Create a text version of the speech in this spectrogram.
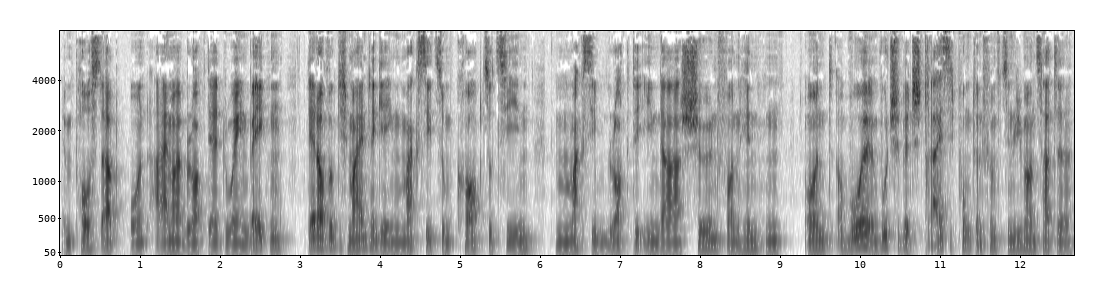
im Post-Up und einmal Block der Dwayne Bacon, der doch wirklich meinte, gegen Maxi zum Korb zu ziehen. Maxi blockte ihn da schön von hinten. Und obwohl Vucevic 30 Punkte und 15 Rebounds hatte,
